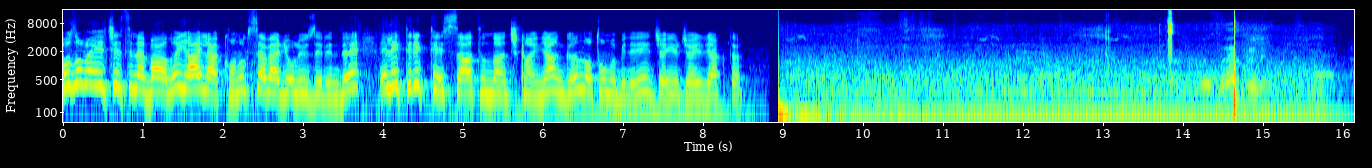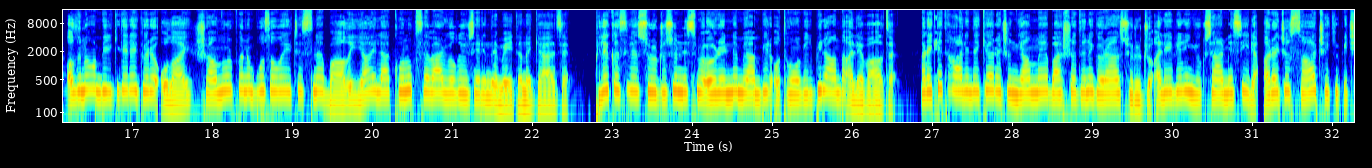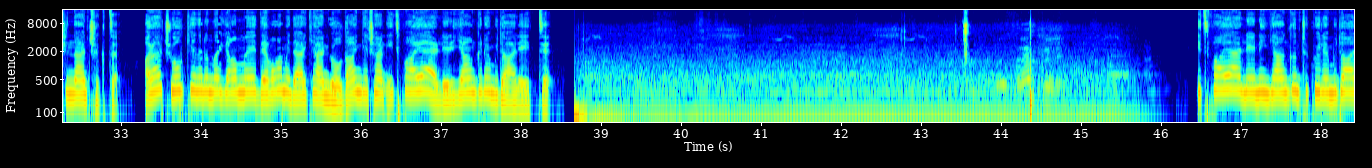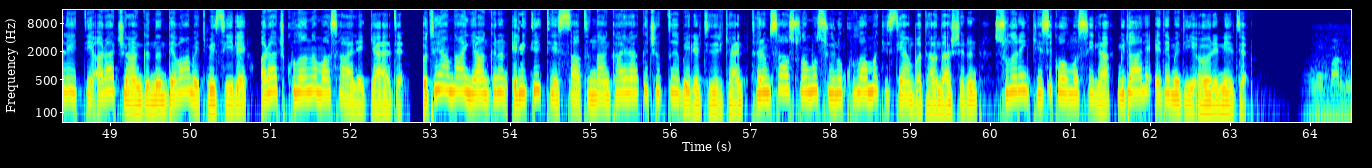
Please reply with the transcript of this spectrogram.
Bozova ilçesine bağlı Yayla Konuksever yolu üzerinde elektrik tesisatından çıkan yangın otomobili cayır cayır yaktı. Alınan bilgilere göre olay Şanlıurfa'nın Bozova ilçesine bağlı Yayla Konuksever yolu üzerinde meydana geldi. Plakası ve sürücüsünün ismi öğrenilemeyen bir otomobil bir anda alev aldı. Hareket halindeki aracın yanmaya başladığını gören sürücü alevlerin yükselmesiyle aracı sağa çekip içinden çıktı. Araç yol kenarında yanmaya devam ederken yoldan geçen itfaiye erleri yangına müdahale etti. İtfaiye erlerinin yangın tüpüyle müdahale ettiği araç yangının devam etmesiyle araç kullanılamaz hale geldi. Öte yandan yangının elektrik tesisatından kaynaklı çıktığı belirtilirken tarımsal sulama suyunu kullanmak isteyen vatandaşların suların kesik olmasıyla müdahale edemediği öğrenildi. Pardon,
